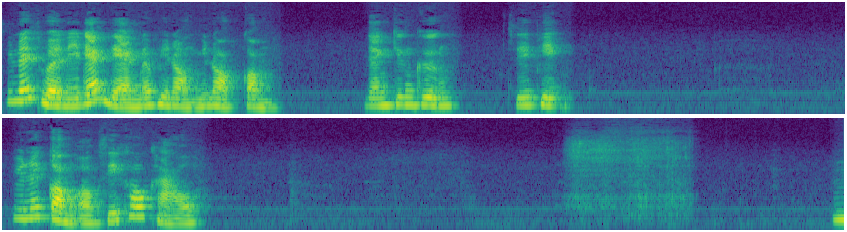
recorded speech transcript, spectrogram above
อยู่ในถ้วยนี้แดงแดงๆเด้อพี่น้องมีนอกกล่อง แดงจึงครึงสีพริก อยู่ในกล่องออกสีขาวขาวอื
